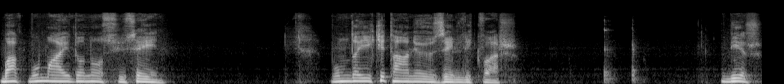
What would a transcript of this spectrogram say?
Bak bu maydanoz Hüseyin. Bunda iki tane özellik var. Bir,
